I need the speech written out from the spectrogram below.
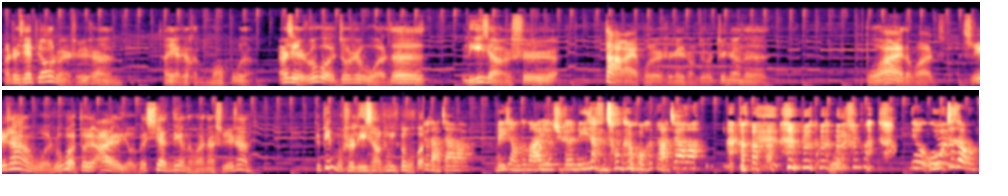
而这些标准实际上它也是很模糊的。而且如果就是我的理想是大爱，或者是那种就是真正的博爱的话，实际上我如果对爱有个限定的话，那实际上这并不是理想中的我。又打架了！理想中的爱又去跟理想中的我打架啦！因为无这种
